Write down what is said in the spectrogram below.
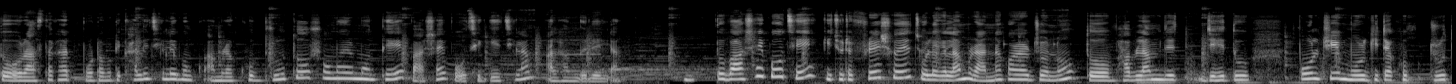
তো রাস্তাঘাট মোটামুটি খালি ছিল এবং আমরা খুব দ্রুত সময়ের মধ্যে বাসায় পৌঁছে গিয়েছিলাম, আলহামদুলিল্লাহ। তো বাসায় পৌঁছে কিছুটা ফ্রেশ হয়ে চলে গেলাম রান্না করার জন্য। তো ভাবলাম যে যেহেতু পোলট্রি মুরগিটা খুব দ্রুত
